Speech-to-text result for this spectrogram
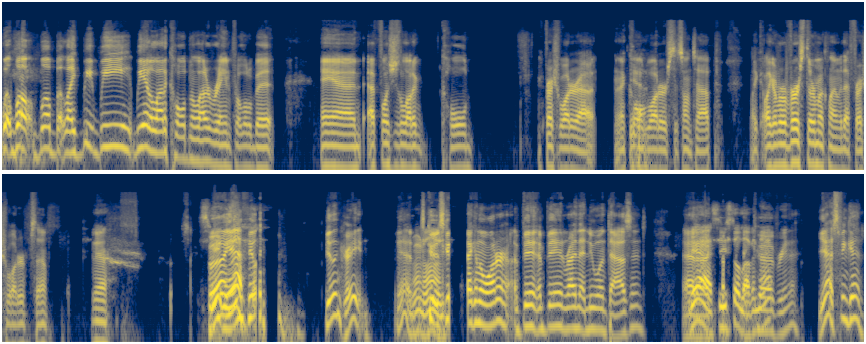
Well well well but like we we we had a lot of cold and a lot of rain for a little bit and that flushes a lot of cold fresh water out and that cold Yeah. water sits on top like like a reverse thermocline with that fresh water. So yeah. Sweet But yeah, feeling feeling great. Yeah, Right it's good. It's good back in the water. I've been I've been riding that new 1000 at uh Yeah, so you still loving that? Arena. Yeah, it's been good.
